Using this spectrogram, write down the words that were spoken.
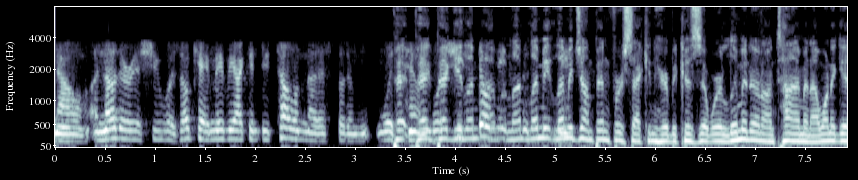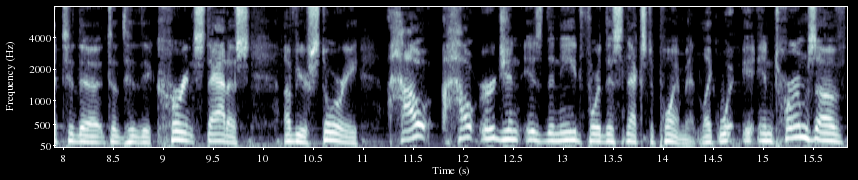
Now, another issue was okay, maybe I can do telemedicine with Pe- him. Pe- Peggy, let, let, let me let me jump in for a second here because uh, we're limited on time, and I want to get to the to, to the current status of your story. How how urgent is the need for this next appointment? Like what, in terms of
